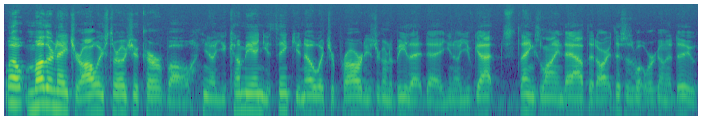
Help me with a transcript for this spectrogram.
Well, Mother Nature always throws you a curveball. You know, you come in, you think you know what your priorities are going to be that day. You know, you've got things lined out that all right, this is what we're going to do.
